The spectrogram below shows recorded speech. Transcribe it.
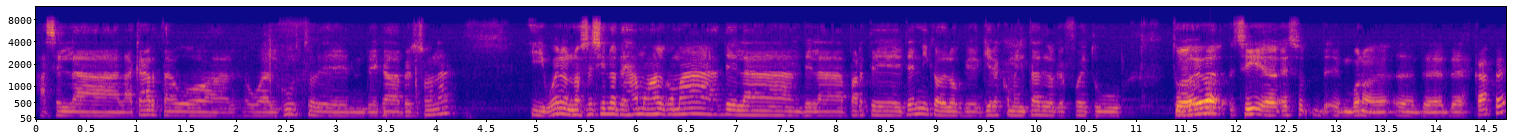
hacer la, la carta o al, o al gusto de, de, cada persona. Y bueno, no sé si nos dejamos algo más de la, de la parte técnica o de lo que quieres comentar de lo que fue tu, tu prueba. Sí, eh, eso, bueno, de, de escape,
